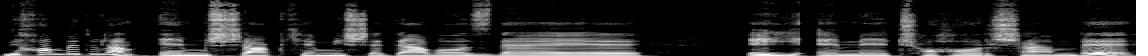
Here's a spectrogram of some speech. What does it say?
می‌خوام بدونم امشب که میشه دوازده ای ام چهارشنبه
